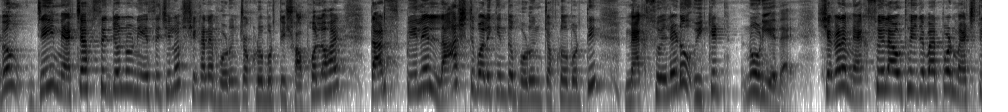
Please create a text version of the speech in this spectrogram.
এবং যেই ম্যাচ আপসের জন্য নিয়ে এসেছিল সেখানে ভরুণ চক্রবর্তী সফল হয়, তার স্পেলের লাস্ট বলে কিন্তু ভরুণ চক্রবর্তী ম্যাক্সওয়েলেরও উইকেট নড়িয়ে দেয়। সেখানে ম্যাক্সওয়েল আউট হয়ে যাবার পর ম্যাচটি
